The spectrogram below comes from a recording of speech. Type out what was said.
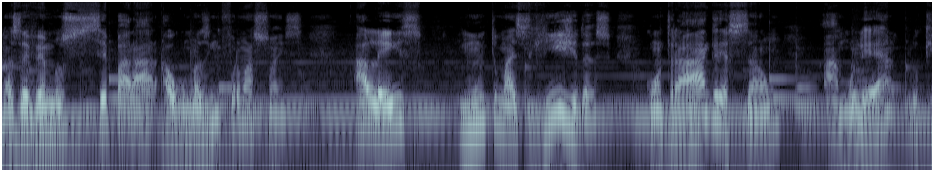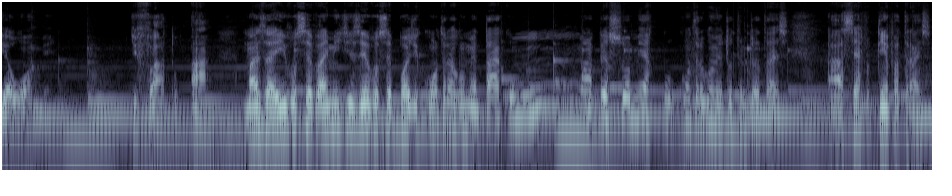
nós devemos separar algumas informações. Há leis muito mais rígidas contra a agressão à mulher do que ao homem. De fato, há. Mas aí você vai me dizer, você pode contra-argumentar como uma pessoa me contra-argumentou tempo atrás, há certo tempo atrás.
